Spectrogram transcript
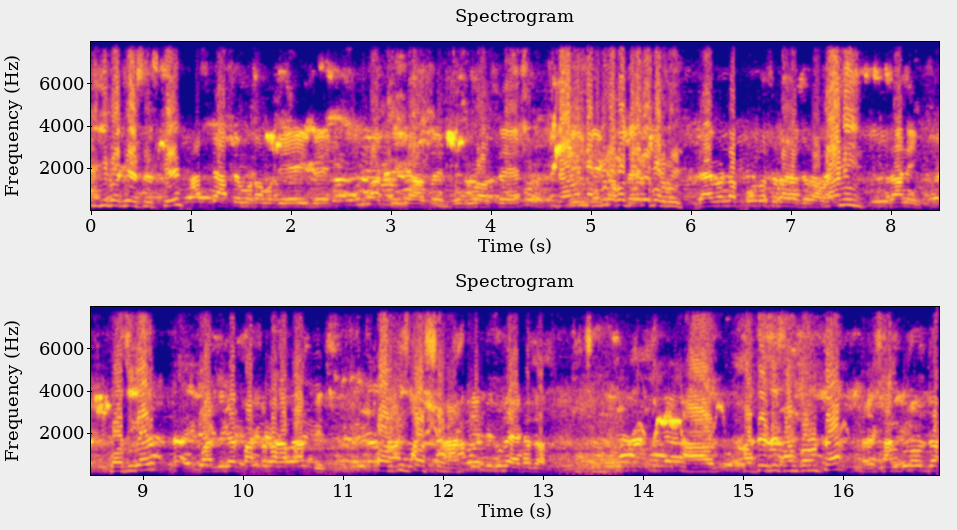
কি কি বাকি আছে আজকে? আজকে আছে মোটামুটি এই যে বাগদিকে আছে ঘুঘু আছে ডায়মন্ড আপগুলো কত করে পড়বে? ডায়মন্ডটা পনেরোশো টাকা জোড়া। রানি? রানিং। বাজিগার? বাগদিকার পাঁচশো টাকা পার পিস পার পিস পাঁচশো। আর কেপিগুলো এক হাজার। আর হাতে যে সানকনটা সানগুলোটা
